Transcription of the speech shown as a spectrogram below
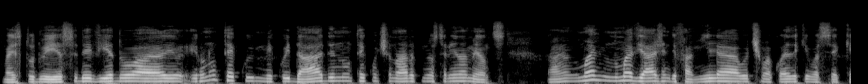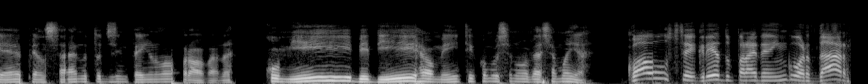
Mas tudo isso devido a eu não ter me cuidado e não ter continuado com meus treinamentos. Tá? Numa, numa viagem de família, a última coisa que você quer pensar é no teu desempenho numa prova, né? Comi bebi realmente como se não houvesse amanhã. Qual o segredo para engordar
